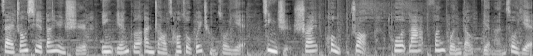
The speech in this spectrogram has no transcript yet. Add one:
在装卸搬运时，应严格按照操作规程作业，禁止摔碰撞、拖拉翻滚等野蛮作业。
